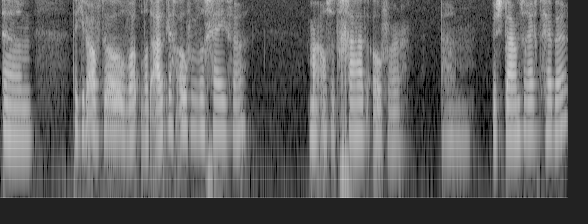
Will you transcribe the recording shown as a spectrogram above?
Ehm, dat je er af en toe wat, wat uitleg over wil geven. Maar als het gaat over bestaansrecht hebben,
